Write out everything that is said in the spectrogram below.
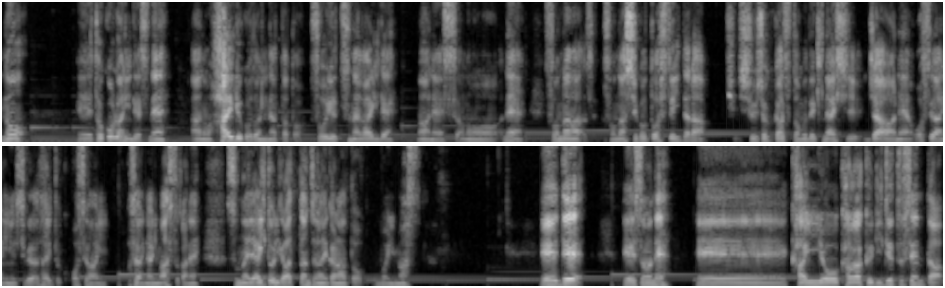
ーの、えー、ところにですねあの入ることになったと、そういうつながりで、まあねそのね、そんなそんな仕事をしていたら、就職活動もできないし、じゃあね、お世話にしてくださいとお世話に、お世話になりますとかね、そんなやり取りがあったんじゃないかなと思います。えー、で、えー、そのね、えー、海洋科学技術センタ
